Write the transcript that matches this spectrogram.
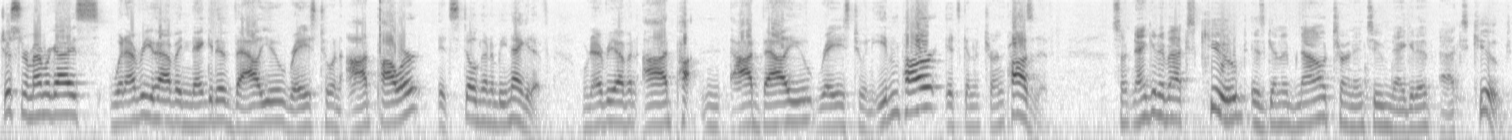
Just remember, guys, whenever you have a negative value raised to an odd power, it's still going to be negative. Whenever you have an odd, odd value raised to an even power, it's going to turn positive. So negative x cubed is going to now turn into negative x cubed.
